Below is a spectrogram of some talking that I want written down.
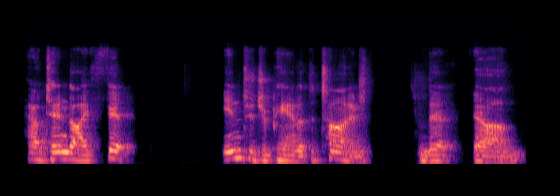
how Tendai fit into Japan at the time that um,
